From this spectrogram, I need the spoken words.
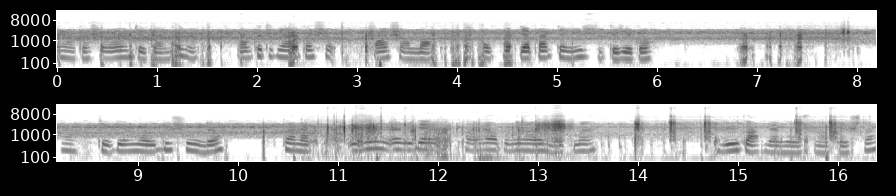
Sen arkadaşlar oyun teker değil mi? Arka teker arkadaşlar maşallah. Hoppat yaparken yüz tutacak o. Heh, Tekerin boyutu şuydu. Tamam. Uzun bir de kaynağı yazdık mı? Büyük harflerle olsun arkadaşlar.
